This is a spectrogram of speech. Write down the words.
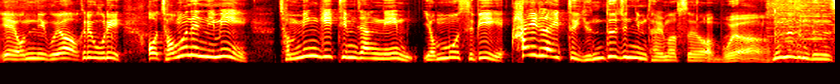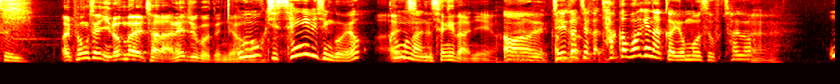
예, 언니고요. 그리고 우리, 어, 정은혜 님이 전민기 팀장님 옆모습이 하이라이트 윤두준님 닮았어요. 아 뭐야? 눈웃음, 눈웃음. 아니 평소엔 이런 말 잘 안 해주거든요. 오늘 혹시 생일이신 거예요? 그런 건 아니. 생일 아니에요. 어, 네, 제가 감사합니다. 제가 잠깐 확인할까요 옆모습. 잠깐. 네. 오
